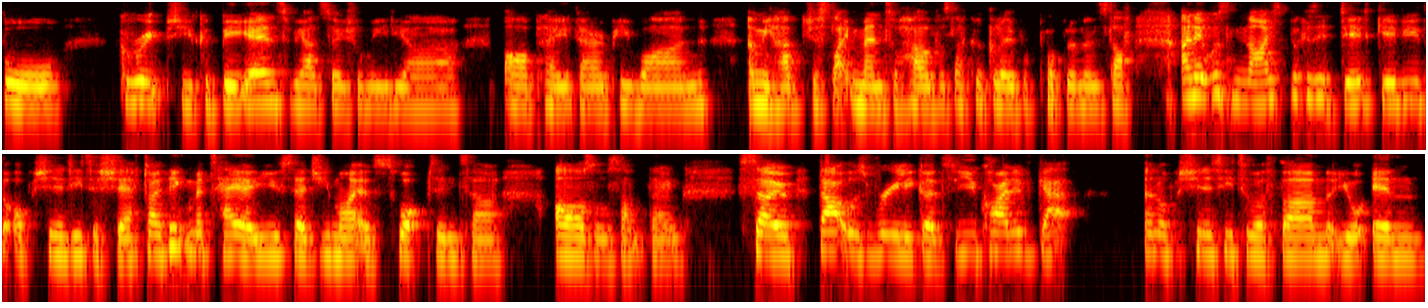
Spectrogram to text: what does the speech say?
four groups you could be in. So we had social media, our play therapy one, and we had just like mental health as like a global problem and stuff. And it was nice because it did give you the opportunity to shift. I think Mattea, you said you might have swapped into ours or something. So that was really good. So you kind of get an opportunity to affirm that you're in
